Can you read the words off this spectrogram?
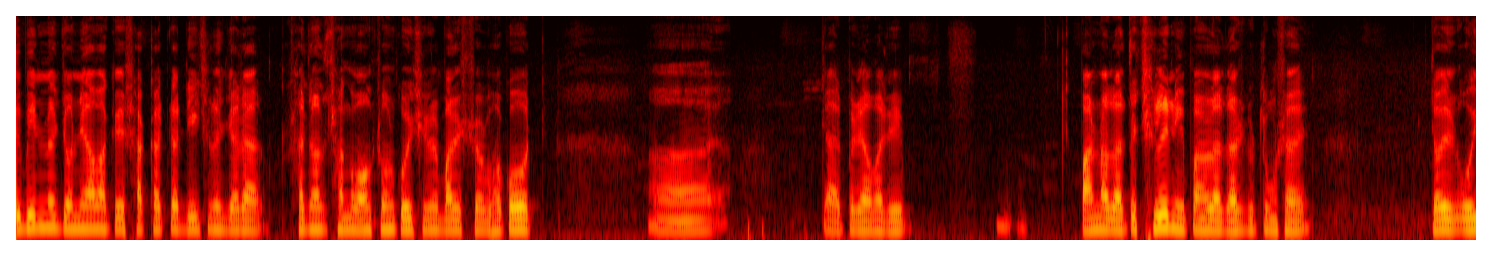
বিভিন্ন জনে আমাকে সাক্ষাৎকার দিয়েছিলেন, যারা স্বাধীনতা সংগ্রামে অংশগ্রহণ করেছিলেন, বালেশ্বর ভকত তারপরে আমাদের পান্নাদা তো ছিলেনই পান্নাদা দাসগুপ্ত মশাই তবে ওই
